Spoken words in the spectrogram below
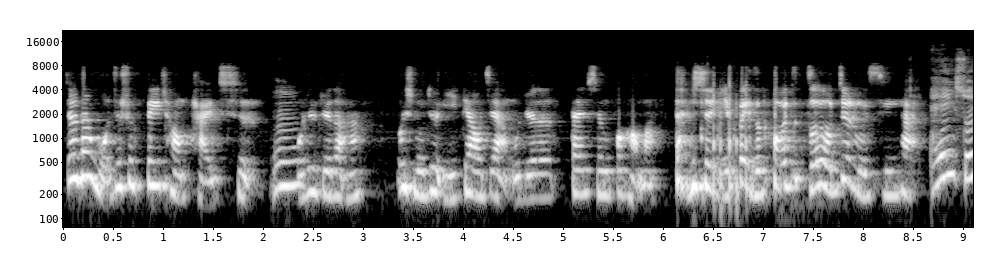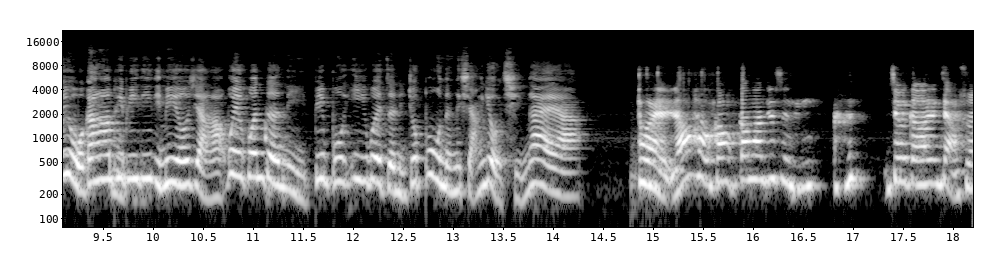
就但我就是非常排斥，嗯我就觉得啊，为什么就一定要这样？我觉得单身不好吗？单身一辈子吧，我就总有这种心态。哎，所以我刚刚 PPT 里面有讲啊，未婚的你并不意味着你就不能享有情爱啊。对，然后还有刚刚刚就是您，就刚刚讲说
